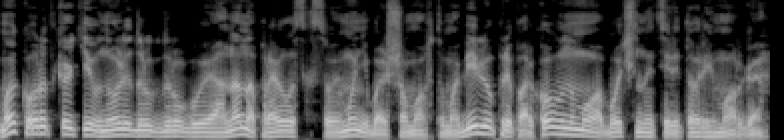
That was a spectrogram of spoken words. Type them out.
Мы коротко кивнули друг другу, и она направилась к своему небольшому автомобилю, припаркованному у обочины территории морга.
